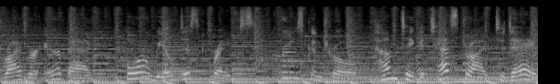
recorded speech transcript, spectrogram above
driver airbag, four-wheel disc brakes, cruise control. Come take a test drive today.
